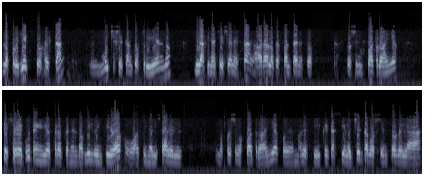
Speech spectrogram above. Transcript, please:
los proyectos están muchos se están construyendo y la financiación están ahora lo que falta en estos próximos cuatro años que se ejecuten y yo creo que en el 2022 o al finalizar el, los próximos cuatro años podemos decir que casi el 80% de la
